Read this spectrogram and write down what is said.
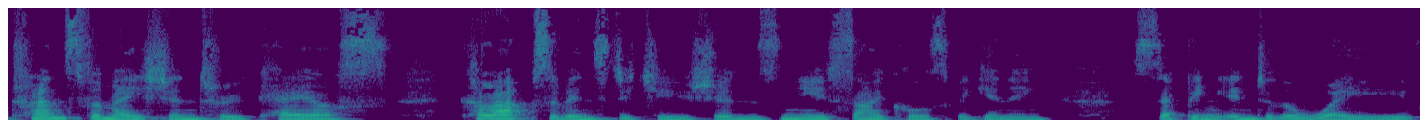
transformation through chaos, collapse of institutions, new cycles beginning, stepping into the wave,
